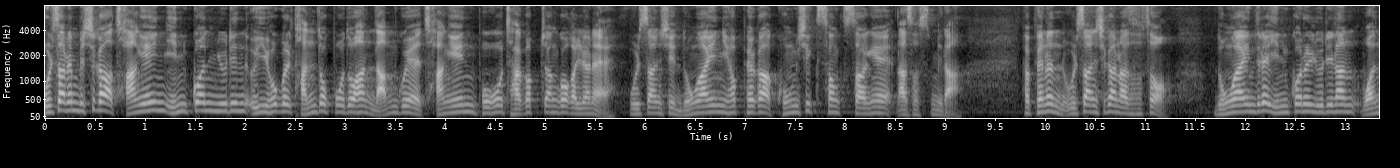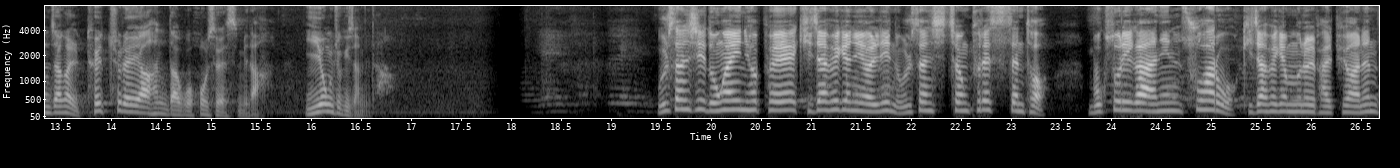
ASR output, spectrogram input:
울산 MBC가 장애인 인권 유린 의혹을 단독 보도한 남구의 장애인 보호 작업장과 관련해 울산시 농아인 협회가 공식 성상에 나섰습니다. 협회는 울산시가 나서서 농아인들의 인권을 유린한 원장을 퇴출해야 한다고 호소했습니다. 이용주 기자입니다. 울산시 농아인협회의 기자회견이 열린 울산시청 프레스센터. 목소리가 아닌 수화로 기자회견문을 발표하는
